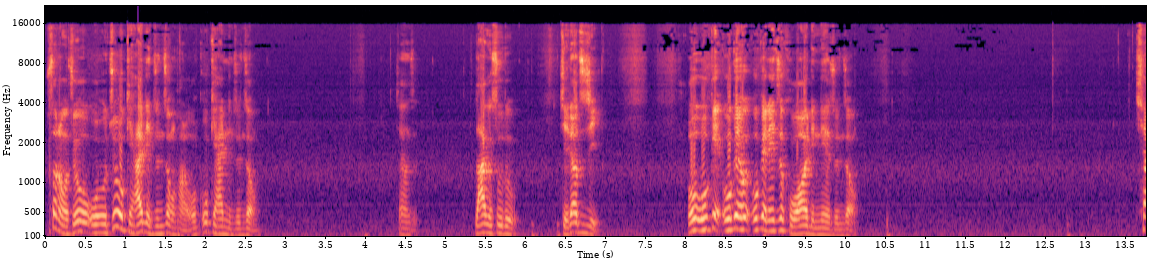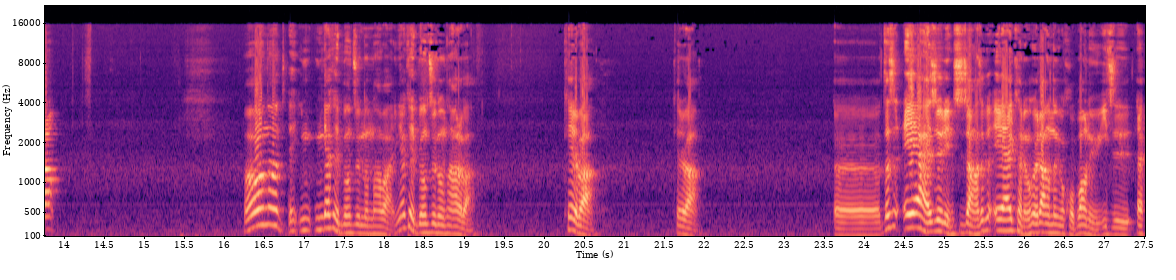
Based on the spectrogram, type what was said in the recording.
算了，我觉得我我觉得我给他一点尊重好了，我我给他一点尊重，这样子拉个速度。解掉自己，我我给我给我给那只火一点点的尊重。枪，哦，那应应该可以不用震动它吧？应该可以不用震动它了吧？可以了吧？可以了吧？呃，但是 AI 还是有点智障啊！这个 AI 可能会让那个火爆女一直，哎，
